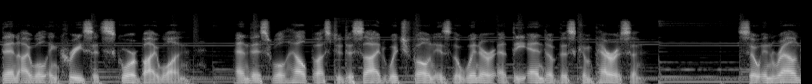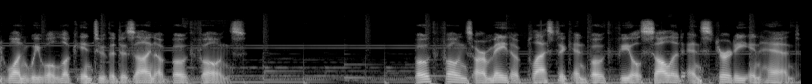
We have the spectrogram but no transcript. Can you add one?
then I will increase its score by 1 and this will help us to decide which phone is the winner at the end of this comparison. So in round 1 we will look into the design of both phones. Both phones are made of plastic and both feel solid and sturdy in hand.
